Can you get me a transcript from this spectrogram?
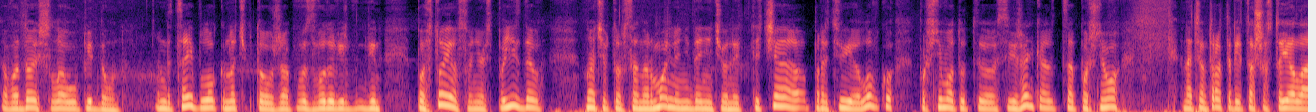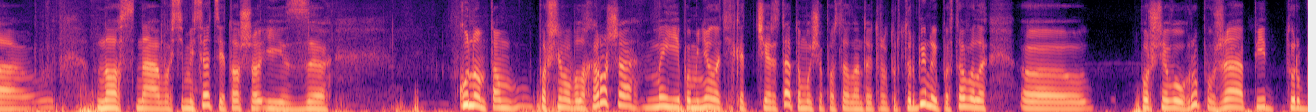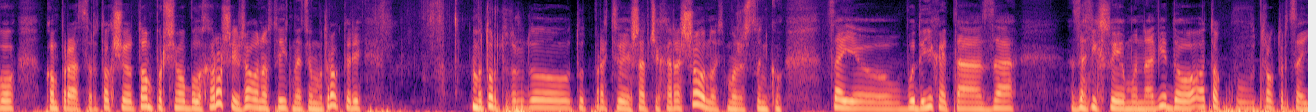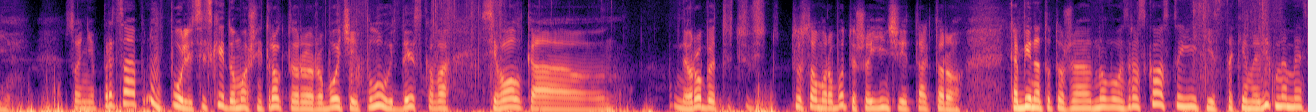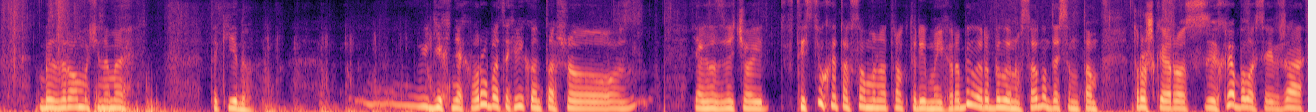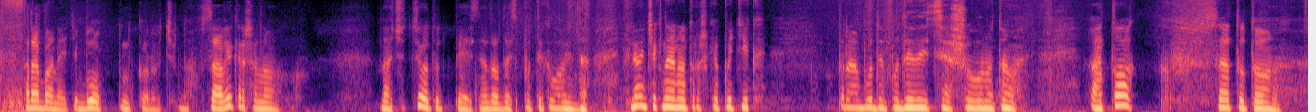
вода йшла у піддон. Цей блок, начебто, вже з водою він, постояв, Соня ось поїздив, начебто все нормально, ніде нічого не тече, працює ловко. Поршнево тут е, свіженька, це поршнево на цьому тракторі, та, що стояла нас на 80-ці, то, що із куном там поршнева була хороша, ми її поміняли тільки через те, тому що поставили на той трактор турбіну і поставили. Е, Поршневу групу вже під турбокомпресор. Так що там поршнева була хороша і вже вона стоїть на цьому тракторі. Мотор тут, тут, тут працює шапче хорошо, ну, можеш Соньку, цей е, буде їхати та за, зафіксуємо на відео. Отак трактор цей Соні прицеп. Ну, в полі сільський домашній трактор, робочий плуг, дискова, сівалка. е, Робить ту саму роботу, що й інші трактори. Кабіна тут вже нового зразка стоїть із такими вікнами безромочними. Такі, ну, їхня хвороба цих вікон, та що як зазвичай в тестюхи так само на тракторі ми їх робили, робили, але все одно десь воно там трошки розхлябалося і вже треба не блок. ну, Коротше, ну, все викрашено. Значить, цього тут пісня, да, десь потекло. Да. Фльончик, мабуть, трошки потік. Треба буде подивитися, що воно там. А так, все тут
